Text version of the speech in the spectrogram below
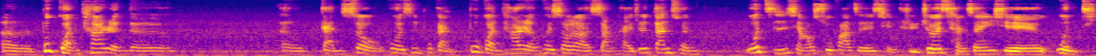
呃，不管他人的。呃，感受或者是不敢不管他人会受到的伤害，就是单纯我只是想要抒发这些情绪，就会产生一些问题。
